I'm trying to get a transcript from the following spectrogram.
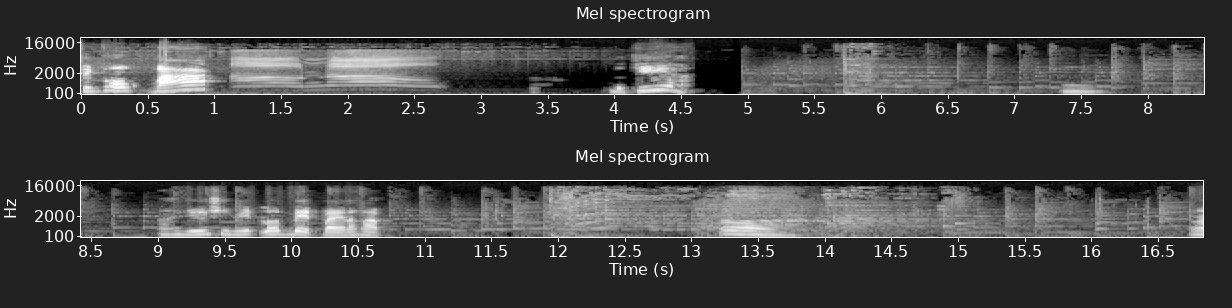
สิบหกบาท เมื่อกี้อะอืมอะยื้อชีวิตลดเบ็ดไปนะครับ เออไง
